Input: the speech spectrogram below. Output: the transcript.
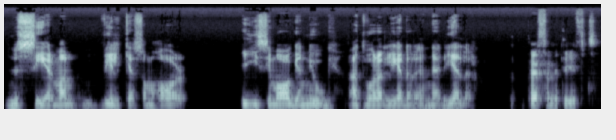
nu ser man vilka som har is i magen nog att vara ledare när det gäller. Definitivt.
